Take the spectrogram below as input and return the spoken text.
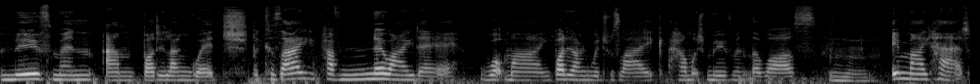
movement and body language? Because I have no idea what my body language was like, how much movement there was. Mm-hmm. In my head,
